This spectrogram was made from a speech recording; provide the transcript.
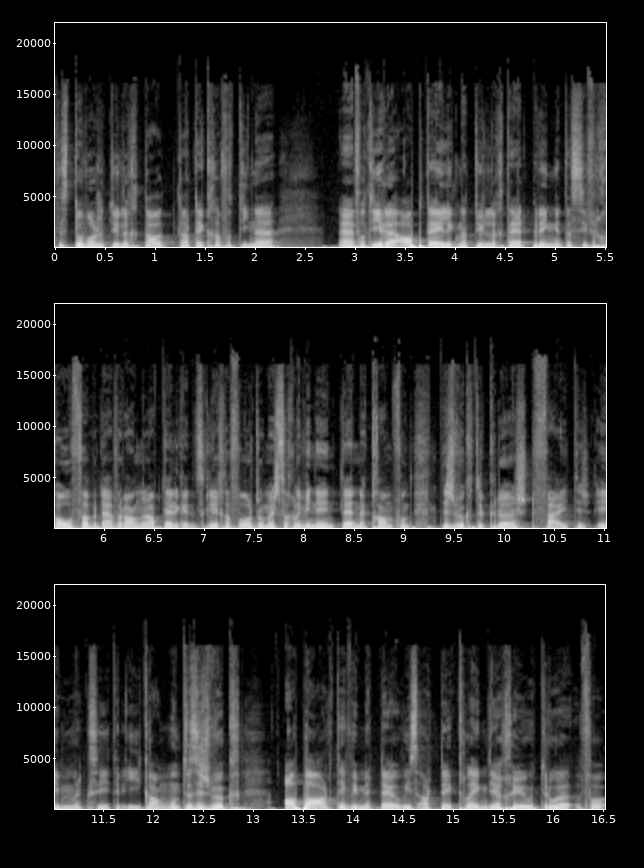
dass du natürlich die Artikel von deinen äh, von deiner Abteilung natürlich dort bringen, dass sie verkaufen, aber der von der anderen Abteilung geht das Gleiche vor. Darum ist es so ein bisschen wie ein interner Kampf und das ist wirklich der grösste Fight, ist immer gewesen, der Eingang. Und das ist wirklich abartig, wie wir teilweise Artikel irgendwie Kühltruhe von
